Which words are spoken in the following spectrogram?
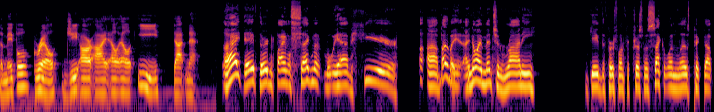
The Maple Grill, G R I L L E dot net. All right, Dave, third and final segment. What we have here. Uh, by the way, I know I mentioned Ronnie gave the first one for Christmas. Second one, Liz picked up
